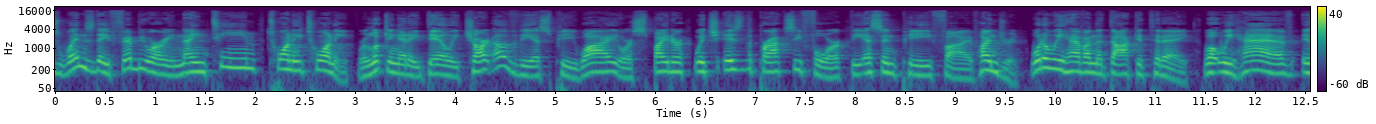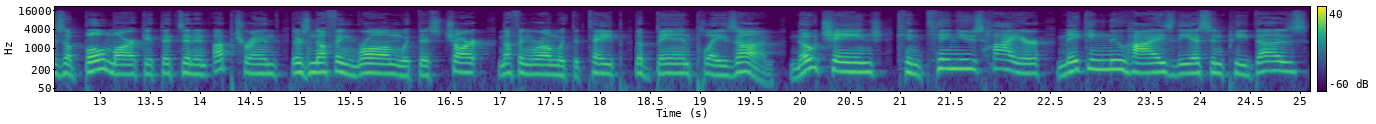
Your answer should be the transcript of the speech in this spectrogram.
Is Wednesday, February 19, 2020. We're looking at a daily chart of the SPY or Spider, which is the proxy for the S&P 500. What do we have on the docket today? What we have is a bull market that's in an uptrend. There's nothing wrong with this chart, nothing wrong with the tape. The band plays on. No change, continues higher, making new highs the S&P does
